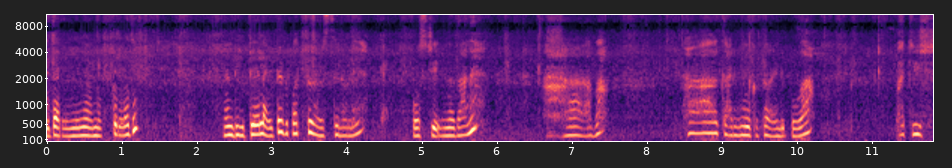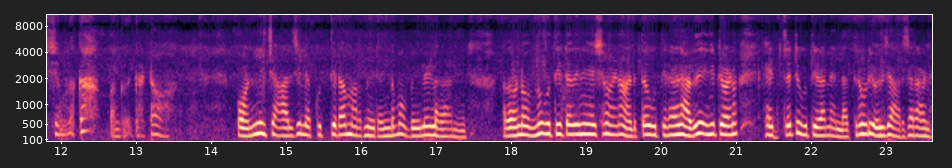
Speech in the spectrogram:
ഏതാ എങ്ങനെയാണെന്നൊക്കെ ഉള്ളത് ഞാൻ ഡീറ്റെയിൽ ആയിട്ട് ഒരു പത്ത് ദിവസത്തിനുള്ളിൽ പോസ്റ്റ് ചെയ്യുന്നതാണ്. അപ്പം ആ കാര്യങ്ങൾക്കൊക്കെ വേണ്ടി പോവാം. ബാക്കി വിശേഷങ്ങളൊക്കെ പങ്കുവെക്കാം കേട്ടോ ഫോണിൽ ചാർജില്ല കുത്തിയിടാൻ മറന്നു. രണ്ട് മൊബൈലുള്ളതാണ് അതുകൊണ്ട് ഒന്ന് കുത്തിയിട്ടതിന് ശേഷം വേണം അടുത്ത കുത്തിയിടാൻ. അത് കഴിഞ്ഞിട്ട് വേണം ഹെഡ്സെറ്റ് കുത്തിയിടാൻ. എല്ലാത്തിനും കൂടി ഒരു ചാർജറാണ്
